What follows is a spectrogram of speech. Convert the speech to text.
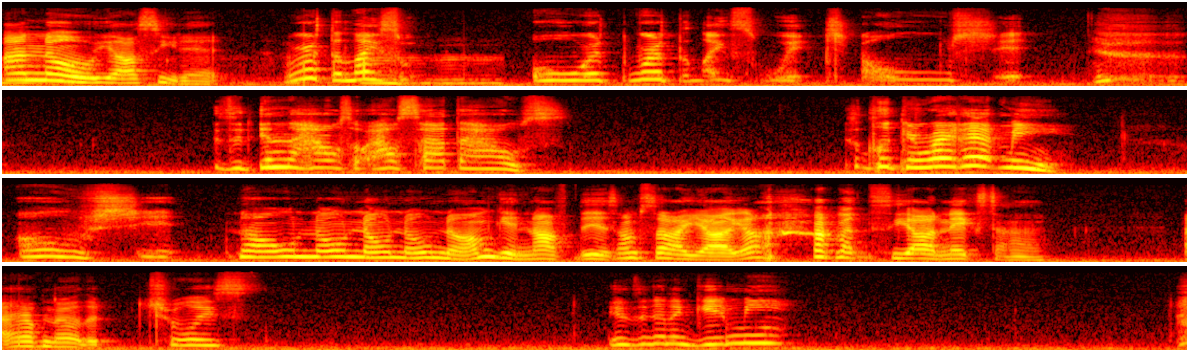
I know y'all see that. Where's the light switch? Oh, where's, where's the light switch? Oh shit. Is it in the house or outside the house? It's looking right at me. Oh shit. No, no, no, no, no. I'm getting off this. I'm sorry, y'all. Y'all I'm to see y'all next time. I have no other choice. Is it gonna get me?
